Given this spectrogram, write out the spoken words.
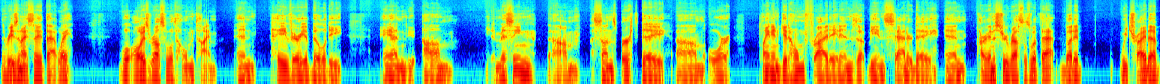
The reason I say it that way we'll always wrestle with home time and pay variability and um, missing um, a son's birthday um, or planning to get home Friday. It ends up being Saturday. And our industry wrestles with that, but it we try to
